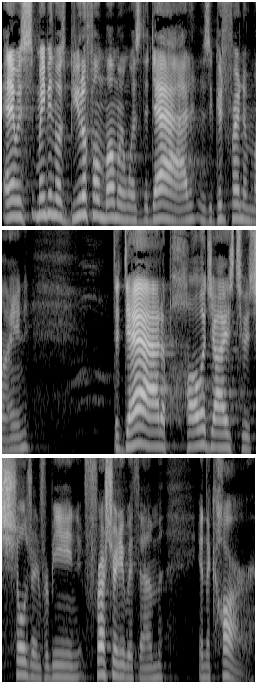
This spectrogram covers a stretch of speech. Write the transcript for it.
And it was maybe the most beautiful moment was the dad, who's a good friend of mine. The dad apologized to his children for being frustrated with them in the car.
